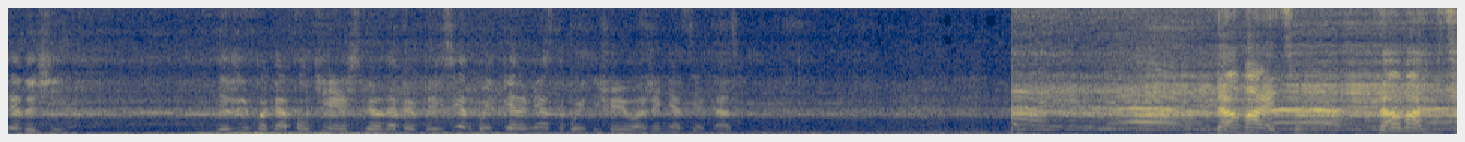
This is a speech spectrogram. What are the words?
следующий. Держи, пока получаешь себе вот такой презент. Будет первое место, будет еще и уважение от всех нас. Давайте, давайте,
